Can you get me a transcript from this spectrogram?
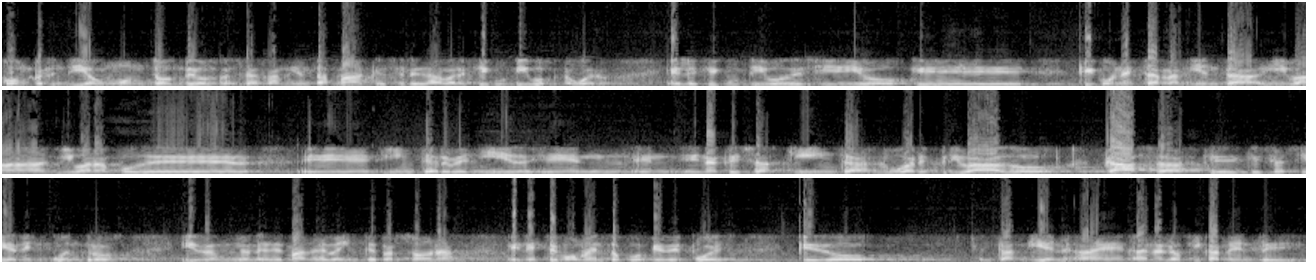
comprendía un montón de otras herramientas más que se le daba al Ejecutivo, pero bueno, el Ejecutivo decidió que, que con esta herramienta iban, iban a poder eh, intervenir en, en- en aquellas quintas, lugares privados, casas, que, que se hacían encuentros y reuniones de más de 20 personas en este momento, porque después quedó también eh, analógicamente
